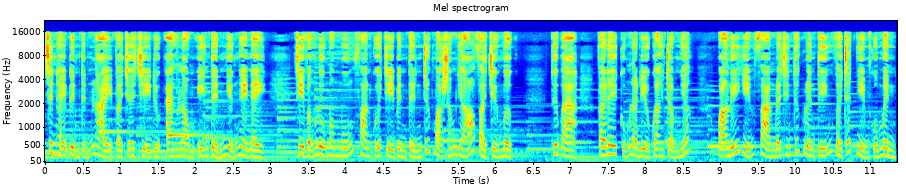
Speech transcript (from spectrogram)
Xin hãy bình tĩnh lại và cho chị được an lòng yên tĩnh những ngày này. Chị vẫn luôn mong muốn fan của chị bình tĩnh trước mọi sóng gió và chừng mực. Thứ ba, và đây cũng là điều quan trọng nhất, quản lý Diễm Phạm đã chính thức lên tiếng về trách nhiệm của mình.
